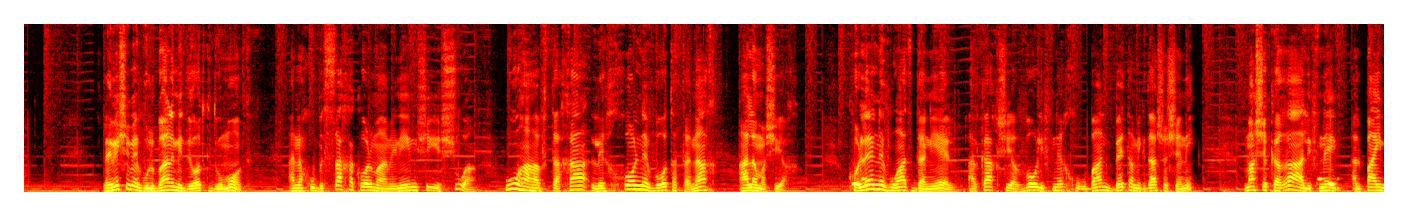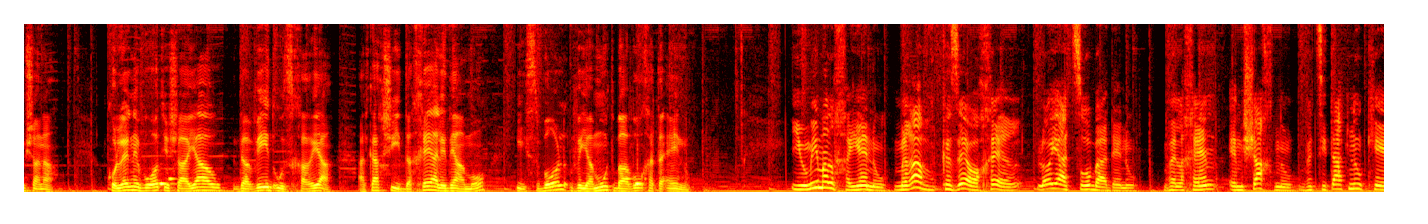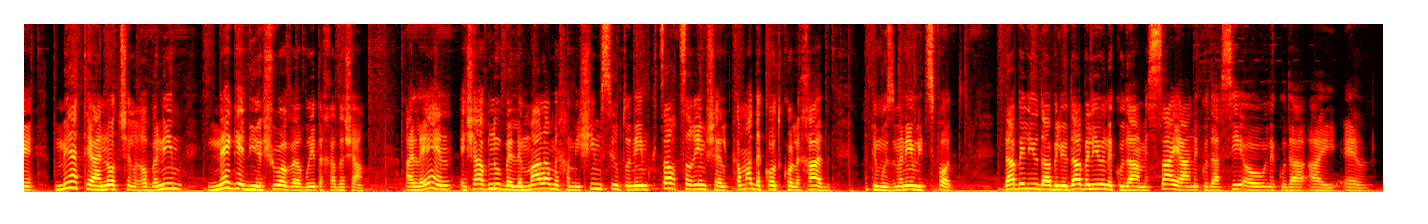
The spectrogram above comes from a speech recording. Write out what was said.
למי שמבולבל מדעות קדומות, אנחנו בסך הכל מאמינים שישוע הוא ההבטחה לכל נבואות התנ"ך על המשיח. כולל נבואת דניאל על כך שיבוא לפני חורבן בית המקדש השני, מה שקרה לפני אלפיים שנה. כולל נבואות ישעיהו, דוד וזכריה על כך שיידחה על ידי עמו, יסבול וימות בעבור חטאינו. איומים על חיינו, מרב כזה או אחר, לא יעצרו בעדנו, ולכן המשכנו וציטטנו כמאה טענות של רבנים נגד ישוע והברית החדשה. עליהן השבנו בלמעלה מחמישים סרטונים קצרצרים של כמה דקות כל אחד. אתם מוזמנים לצפות. www.messiah.co.il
